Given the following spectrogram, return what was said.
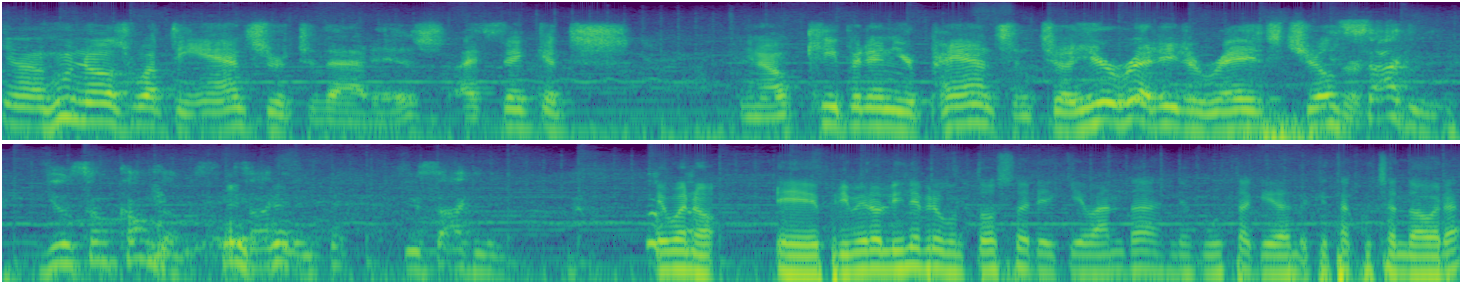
you know, who knows what the answer to that is? I think it's, you know, keep it in your pants until you're ready to raise children. Exactly. Use some condoms. Exactly. exactly. Eh, bueno, eh, primero Luis le preguntó sobre qué banda les gusta, qué, qué está escuchando ahora.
